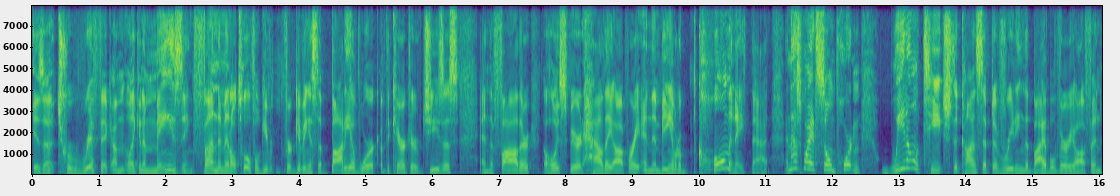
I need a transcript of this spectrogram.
is a terrific um, like an amazing fundamental tool for, give, for giving us the body of work of the character of jesus and the father the holy spirit how they operate and then being able to culminate that and that's why it's so important we don't teach the concept of reading the bible very often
